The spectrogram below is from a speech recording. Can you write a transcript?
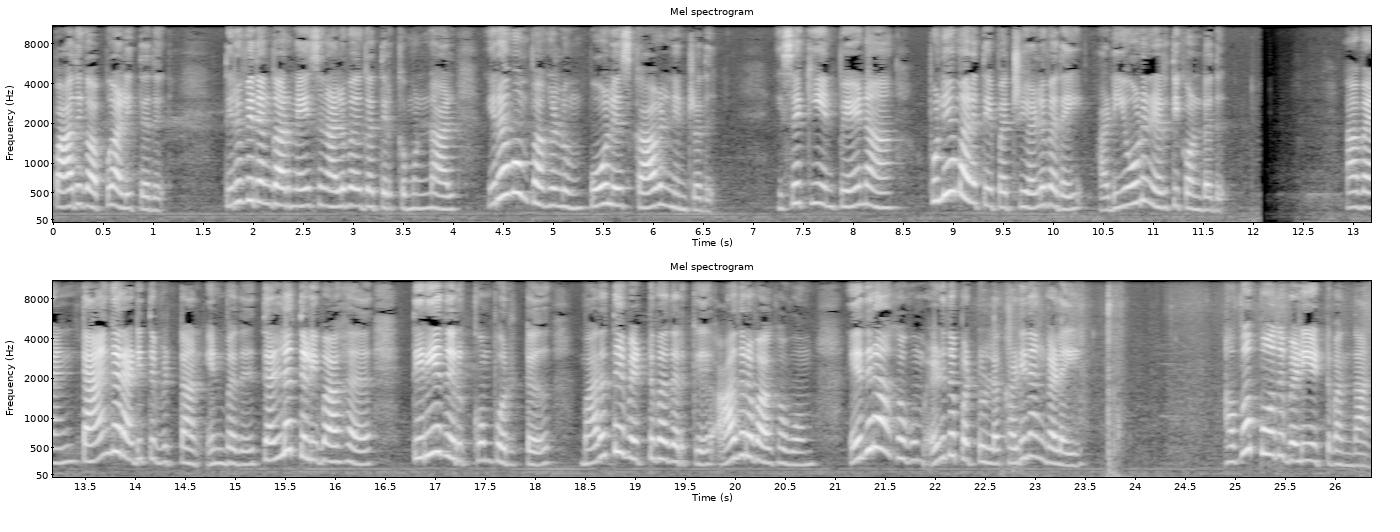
பாதுகாப்பு அளித்தது. திருவிதங்கார் நேசன் அலுவலகத்திற்கு முன்னால் இரவும் பகலும் போலீஸ் காவல் நின்றது. இசக்கியின் பேனா புளிய மரத்தை பற்றி எழுவதை அடியோடு நிறுத்தி கொண்டது. அவன் டேங்கர் அடித்து விட்டான் என்பது தெள்ள தெளிவாக தெரியதிருக்கும் பொருட்டு மரத்தை வெட்டுவதற்கு ஆதரவாகவும் எதிராகவும் எழுதப்பட்டுள்ள கடிதங்களை அவ்வப்போது வெளியிட்டு வந்தான்.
